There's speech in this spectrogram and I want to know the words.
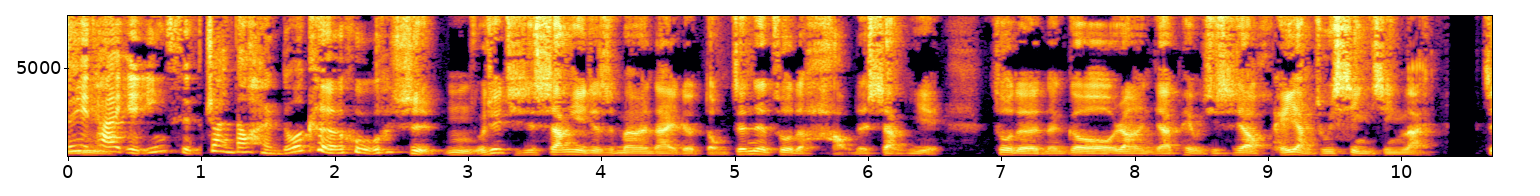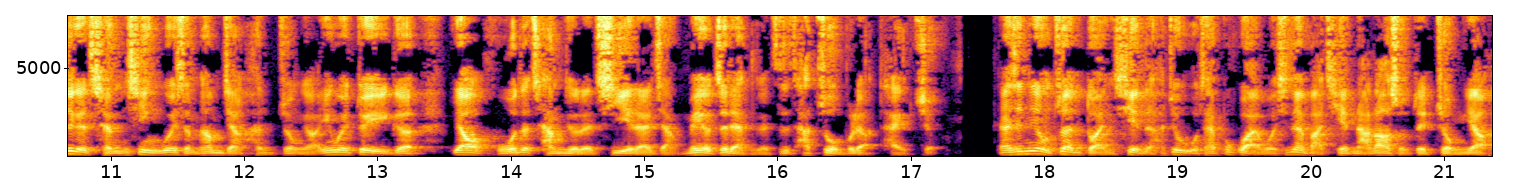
所以他也因此赚到很多客户。是，嗯，我觉得其实商业就是慢慢大家也都懂，真的做的好的商业，做的能够让人家佩服，其实要培养出信心来。这个诚信为什么他们讲很重要？因为对一个要活得长久的企业来讲，没有这两个字，他做不了太久。但是那种赚短线的，就我才不管，我现在把钱拿到手最重要，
